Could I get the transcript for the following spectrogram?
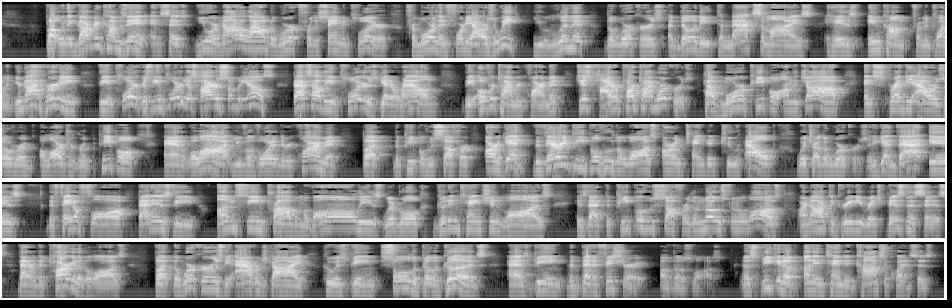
But when the government comes in and says you are not allowed to work for the same employer for more than 40 hours a week, you limit the worker's ability to maximize his income from employment. You're not hurting the employer because the employer just hires somebody else. That's how the employers get around the overtime requirement, just hire part time workers, have more people on the job, and spread the hours over a, a, larger group of people. And voila, you've avoided the requirement. But the people who suffer are, again, the very people who the laws are intended to help, which are the workers. And again, that is the fatal flaw. That is the unseen problem of all these liberal, good intentioned laws is that the people who suffer the most from the laws are not the greedy rich businesses that are the target of the laws, but the workers, the average guy who is being sold a bill of goods as being the beneficiary of those laws. Now, speaking of unintended consequences,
